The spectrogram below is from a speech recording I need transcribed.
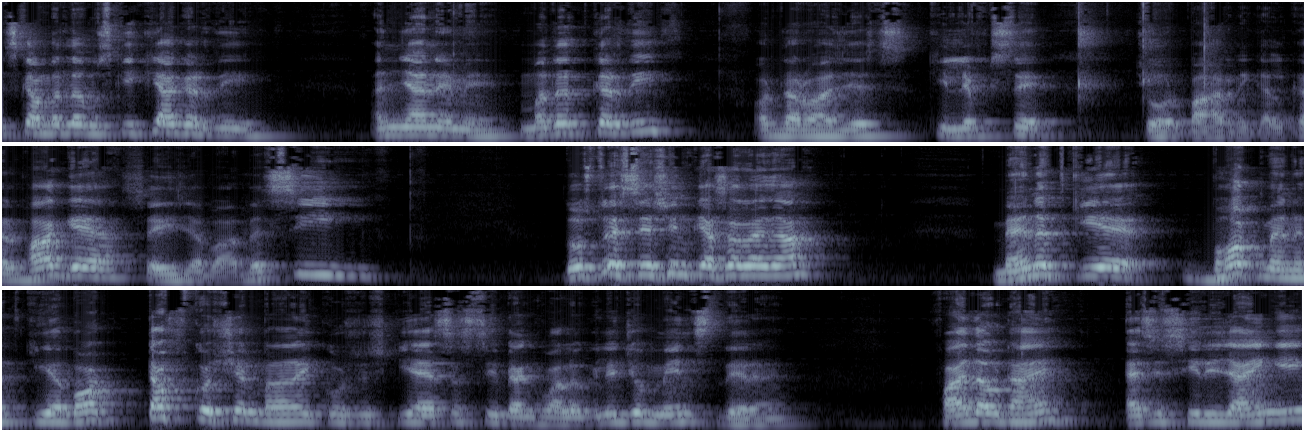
इसका मतलब उसकी क्या कर दी? अनजाने में मदद कर दी और दरवाजे की लिफ्ट से चोर बाहर निकल कर भाग गया। सही जवाब है सी दोस्तों सेशन कैसा लगा? मेहनत की है, बहुत मेहनत की है, बहुत टफ क्वेश्चन बनाने की कोशिश की है एसएससी बैंक वालों के लिए जो मेंस दे रहे हैं। फ़ायदा उठाएँ, ऐसी सीरीज़ आएँगी।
